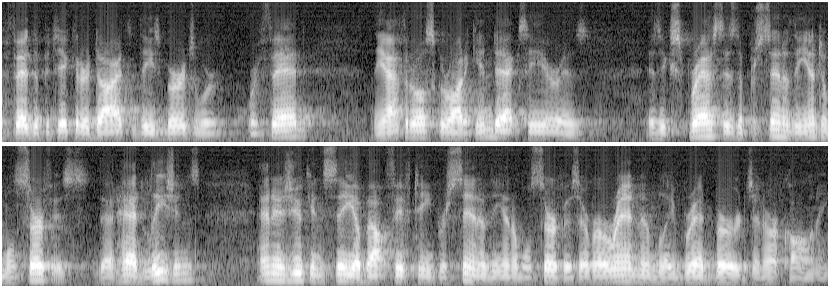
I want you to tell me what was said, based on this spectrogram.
fed the particular diet that these birds were, were fed. The atherosclerotic index here is, is expressed as the percent of the intimal surface that had lesions. And as you can see, about 15% of the intimal surface of our randomly bred birds in our colony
